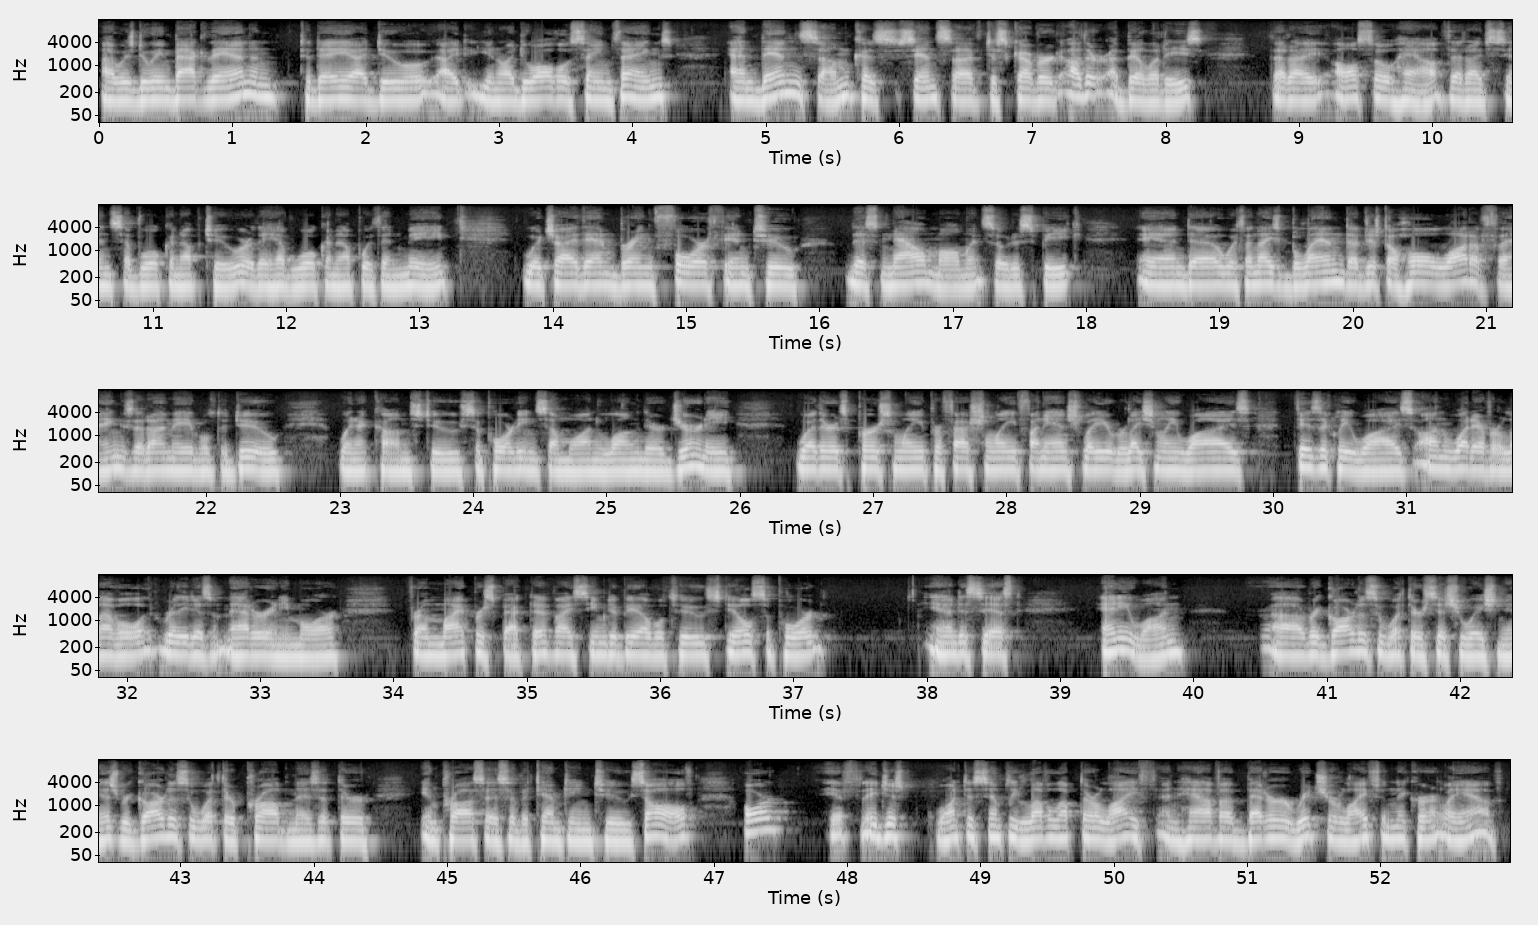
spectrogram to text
I was doing back then. And today I do I you know I do all those same things and then some cuz since I've discovered other abilities that I also have that I've since have woken up to or they have woken up within me which I then bring forth into this now moment so to speak and uh, with a nice blend of just a whole lot of things that I'm able to do when it comes to supporting someone along their journey, whether it's personally, professionally, financially, relationally wise, physically wise, on whatever level, it really doesn't matter anymore. From my perspective, I seem to be able to still support and assist anyone, uh, regardless of what their situation is, regardless of what their problem is that they're in process of attempting to solve, or if they just want to simply level up their life and have a better, richer life than they currently have.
